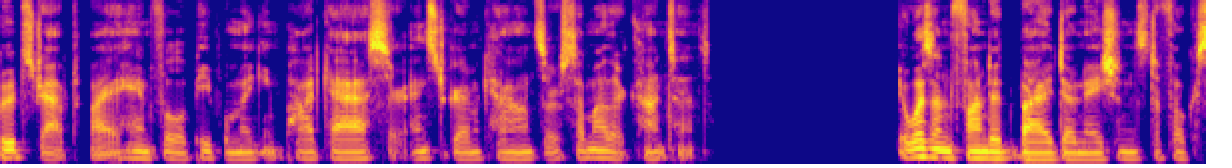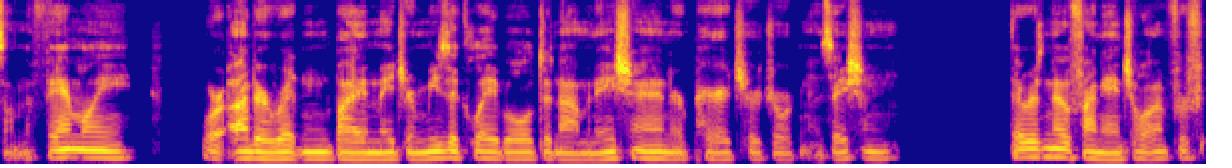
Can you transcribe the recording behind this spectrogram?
bootstrapped by a handful of people making podcasts or Instagram accounts or some other content. It wasn't funded by donations to focus on the family or underwritten by a major music label, denomination, or parachurch organization. There was no financial infra-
